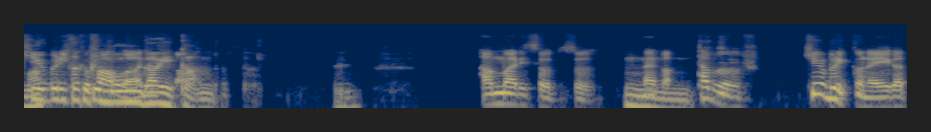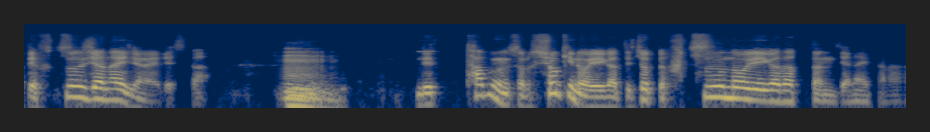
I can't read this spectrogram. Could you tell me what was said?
キューブリックファンはなんか。あんまりそうです、そうなんか、多分、キューブリックの映画って普通じゃないじゃないですか。う。うんん。で、多分その初期の映画ってちょっと普通の映画だったんじゃないかなっ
